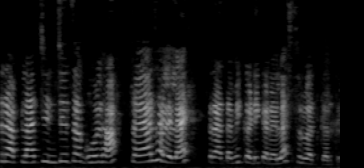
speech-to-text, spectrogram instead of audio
तर आपला चिंचेचा घोल हा तयार झालेला आहे. तर आता मी कढी करायला सुरुवात करते.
